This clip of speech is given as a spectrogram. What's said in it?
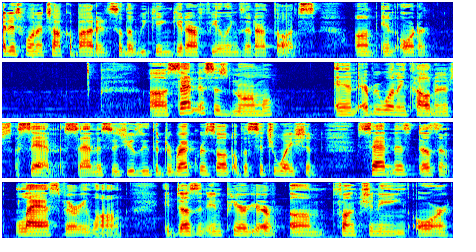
I just want to talk about it so that we can get our feelings and our thoughts um, in order. Uh, sadness is normal, and everyone encounters sadness. Sadness is usually the direct result of a situation. Sadness doesn't last very long, it doesn't impair your um, functioning or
